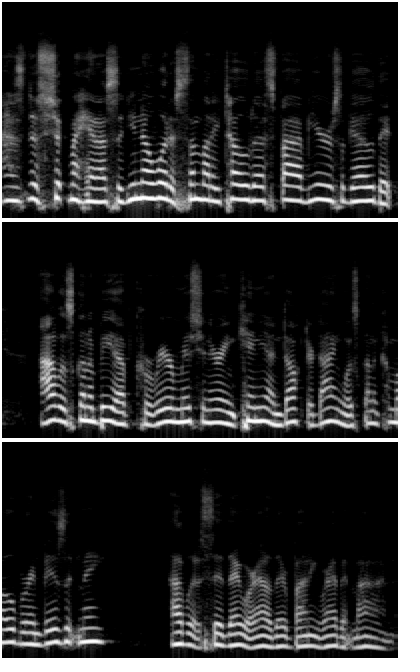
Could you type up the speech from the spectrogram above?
I just shook my head. I said, You know what? If somebody told us five years ago that I was going to be a career missionary in Kenya and Dr. Dang was going to come over and visit me, I would have said they were out of their bunny rabbit mind.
